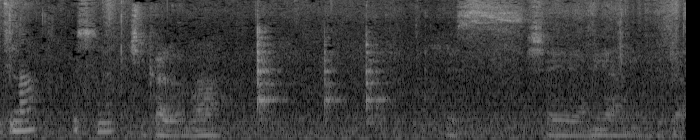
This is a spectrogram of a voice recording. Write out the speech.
Ucuna, üstüne. Çıkarma. Yes. Şey yani gelmiyor güzel.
